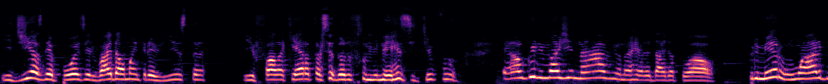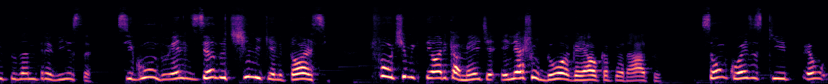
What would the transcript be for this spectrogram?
E dias depois ele vai dar uma entrevista e fala que era torcedor do Fluminense. Tipo, é algo inimaginável na realidade atual. Primeiro, um árbitro dando entrevista. Segundo, ele dizendo o time que ele torce, que foi um time que teoricamente ele ajudou a ganhar o campeonato. São coisas que eu,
